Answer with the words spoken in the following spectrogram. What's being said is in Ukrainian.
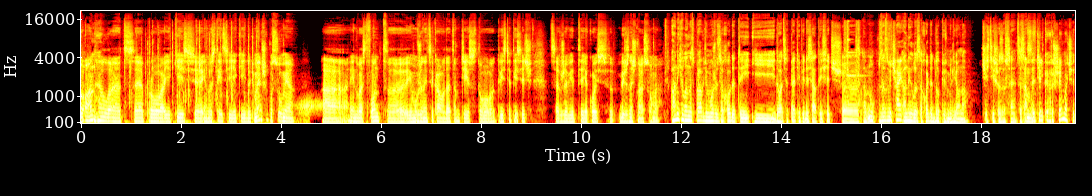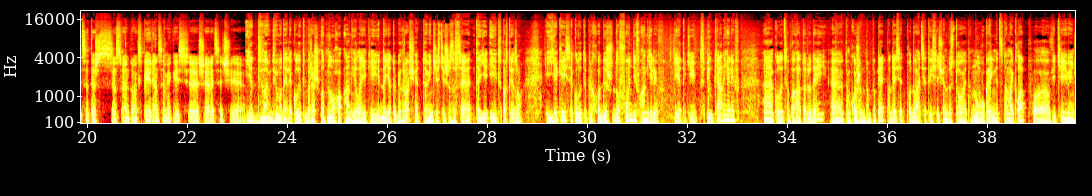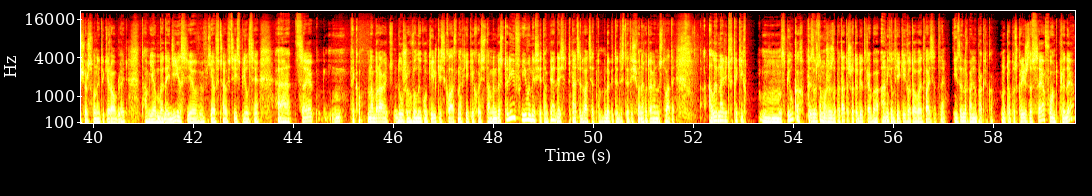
Тобто ангел е, це про якісь е, інвестиції, які йдуть менше по сумі, а інвестфонд е, йому вже не цікаво, да, там ті 100-200 тисяч, це вже від якоїсь більш значної суми. Ангели насправді можуть заходити і 25, і 50 тисяч. Там, ну, зазвичай ангели заходять до півмільйона. Частіше за все. Це саме Це тільки грошима, чи це теж зі своїм там експірієнсом якийсь е, шериться, чи Є дві, дві моделі. Коли ти береш одного ангела, який дає тобі гроші, то він частіше за все дає і експертизу. І є кейси, коли ти приходиш до фондів ангелів, є такі спілки ангелів, е, коли це багато людей, е, там кожен там по 5, по 10, по 20 тисяч інвестує. Там, ну, в Україні це там iClub, е, VT Ventures, вони такі роблять. Там є Bad Ideas, є, є в, в цій спілці. Це тако, набирають дуже велику кількість класних якихось там інвесторів, і вони всі там 5, 10, 15, 20, там, до 50 тисяч вони готові інвестувати. Але навіть в таких м, спілках ти завжди можеш запитати, що тобі треба ангел, який готовий адвайзити. І це нормальна практика. Ну тобто, скоріш за все, фонд прийде,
